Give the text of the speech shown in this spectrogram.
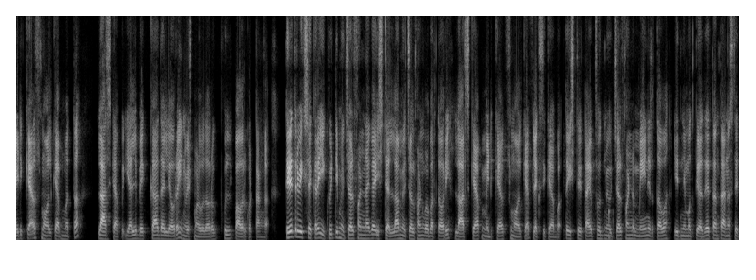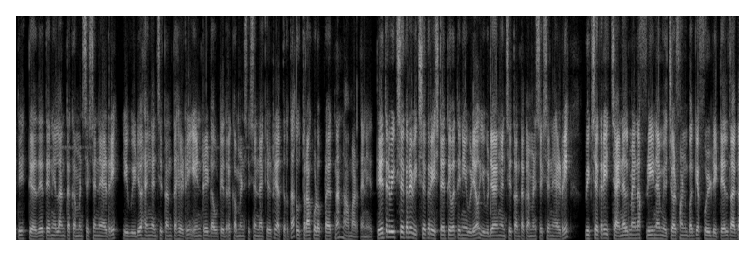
ಮಿಡ್ ಕ್ಯಾಪ್ ಸ್ಮಾಲ್ ಕ್ಯಾಪ್ ಮತ್ತು ಲಾರ್ಜ್ ಕ್ಯಾಪ್ ಎಲ್ಲಿ ಬೇಕಾದಲ್ಲಿ ಅವರು ಇನ್ವೆಸ್ಟ್ ಮಾಡ್ಬೋದು. ಅವ್ರಿಗೆ ಫುಲ್ ಪವರ್ ಕೊಟ್ಟಂಗೆ. ತಿಳಿದ್ರಿ ವೀಕ್ಷಕರೇ ಇಕ್ವಿಟಿ ಮ್ಯೂಚುವಲ್ ಫಂಡ್ನಾಗ ಇಷ್ಟೆಲ್ಲ ಮ್ಯೂಚುವಲ್ ಫಂಡ್ಗಳು ಬರ್ತಾವ್ರಿ large cap mid cap small cap flexi cap ಇಷ್ಟು ಟೈಪ್ಸ್ ಮ್ಯೂಚುವಲ್ ಫಂಡ್ ಮೇನ್ ಇರ್ತಾವ. ಇದು ನಿಮಗೆ ತಿಳಿದೈತೆ ಅಂತ ಅನಿಸ್ತೈತಿ. ತಿಳಿದೈತೇನಿಲ್ಲ ಅಂತ ಕಮೆಂಟ್ ಸೆಕ್ಷನ್ ಹೇಳ್ರಿ. ಈ ವಿಡಿಯೋ ಹೆಂಗೆ ಅನ್ಸಿತ್ತು ಅಂತ ಹೇಳ್ರಿ. ಏನ್ರಿ ಡೌಟ್ ಇದ್ರೆ ಕಮೆಂಟ್ ಸೆಕ್ಷನ್ ಹೇಳ್ರಿ ಅದ್ರದ ಉತ್ತರ ಕೊಡೋ ಪ್ರಯತ್ನ ನಾ ಮಾಡ್ತೇನೆ. ತೇತ್ರಿ ವೀಕ್ಷಕರೇ ವೀಕ್ಷಕರೇ, ಇಷ್ಟ ಐತಿ ಇವತ್ತಿನ ಈ ವಿಡಿಯೋ ಈ ವಿಡಿಯೋ ಹೆಂಗೆ ಅನ್ಸಿತ್ತು ಅಂತ ಕಮೆಂಟ್ ಸೆಕ್ಷನ್ ಹೇಳ್ರಿ. ವೀಕ್ಷಕರೇ, ಈ ಚಾನಲ್ ಮ್ಯಾನ ಫ್ರೀನ ಮ್ಯೂಚುವಲ್ ಫಂಡ್ ಬಗ್ಗೆ ಫುಲ್ ಡೀಟೇಲ್ದಾಗ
